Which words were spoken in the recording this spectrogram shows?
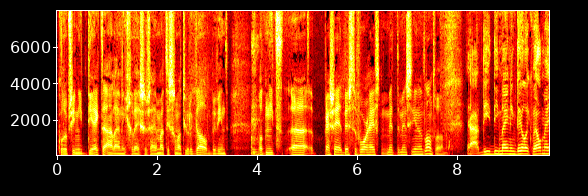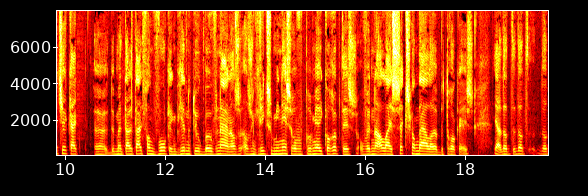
corruptie niet direct de aanleiding geweest te zijn. Maar het is dan natuurlijk wel een bewind wat niet uh, per se het beste voor heeft met de mensen die in het land wonen. Ja, die, die mening deel ik wel met je. Kijk, uh, de mentaliteit van de bevolking begint natuurlijk bovenaan. Als, als een Griekse minister of een premier corrupt is... of in allerlei seksschandalen betrokken is... ja, dat, dat, dat,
